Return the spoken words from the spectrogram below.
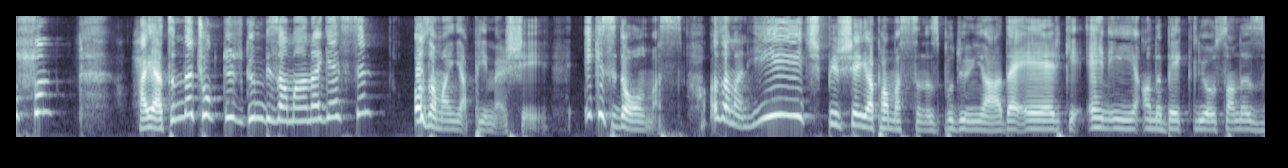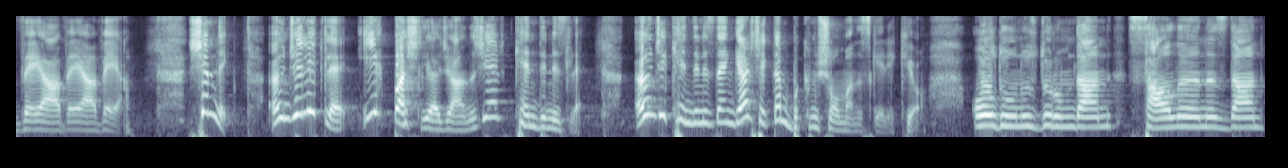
olsun. Hayatımda çok düzgün bir zamana geçsin. O zaman yapayım her şeyi. İkisi de olmaz. O zaman hiçbir şey yapamazsınız bu dünyada eğer ki en iyi anı bekliyorsanız veya veya veya. Şimdi öncelikle ilk başlayacağınız yer kendinizle. Önce kendinizden gerçekten bıkmış olmanız gerekiyor. Olduğunuz durumdan, sağlığınızdan,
